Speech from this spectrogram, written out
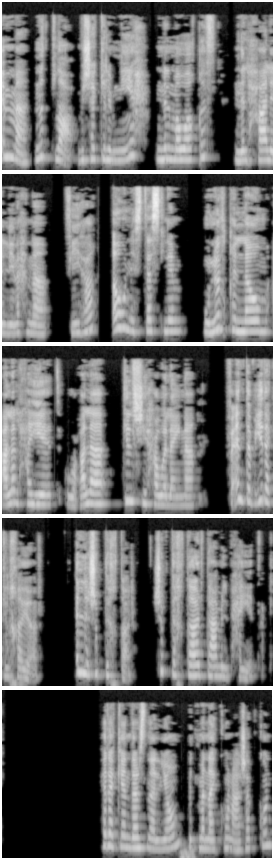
إما نطلع بشكل منيح من المواقف من الحالة اللي نحن فيها أو نستسلم ونلقي اللوم على الحياة وعلى كل شي حوالينا. فأنت بإيدك الخيار. إلا شو بتختار؟ شو بتختار تعمل بحياتك؟ هذا كان درسنا اليوم بتمنى يكون عجبكم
